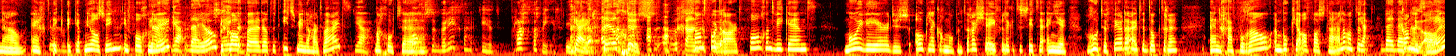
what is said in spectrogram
Nou, echt. Ik, ik heb nu al zin in volgende Ja, week. ja. Wij ook. Ik hoop eh, dat het iets minder hard waait. ja. Maar goed, eh, Volgens de berichten is het prachtig weer. kijk. Heel goed. Dus, We gaan Zandvoort ervoor. Art, volgend weekend. Mooi weer, dus ook lekker om op een terrasje even lekker te zitten... en je route verder uit te dokteren. En ga vooral een boekje alvast halen, want het Ja, bij Wijn kan nu al, hè?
